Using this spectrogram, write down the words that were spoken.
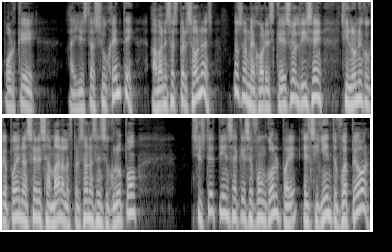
porque ahí está su gente, aman esas personas, no son mejores que eso. Él dice, si lo único que pueden hacer es amar a las personas en su grupo, si usted piensa que ese fue un golpe, el siguiente fue peor.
